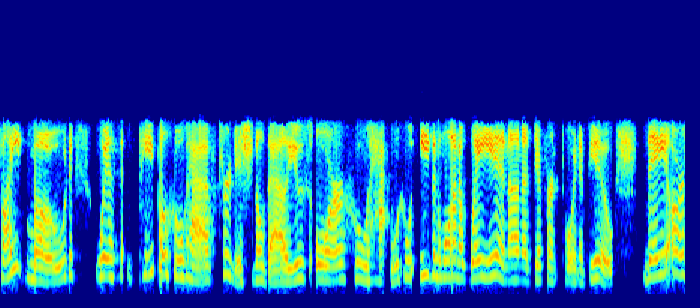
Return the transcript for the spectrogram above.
fight mode with people who have traditional values or who ha- who even want to weigh in on a different point of view. They are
